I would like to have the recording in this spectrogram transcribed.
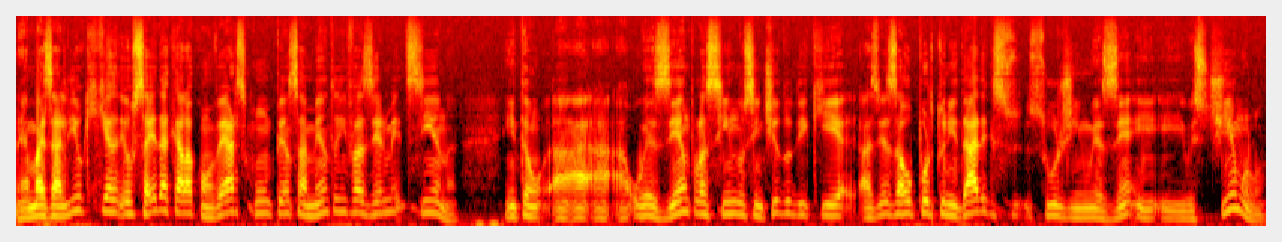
Né, mas ali o que, que eu saí daquela conversa com um pensamento em fazer medicina. Então, a, a, o exemplo, assim, no sentido de que, às vezes, a oportunidade que surge um e, e, o estímulo,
